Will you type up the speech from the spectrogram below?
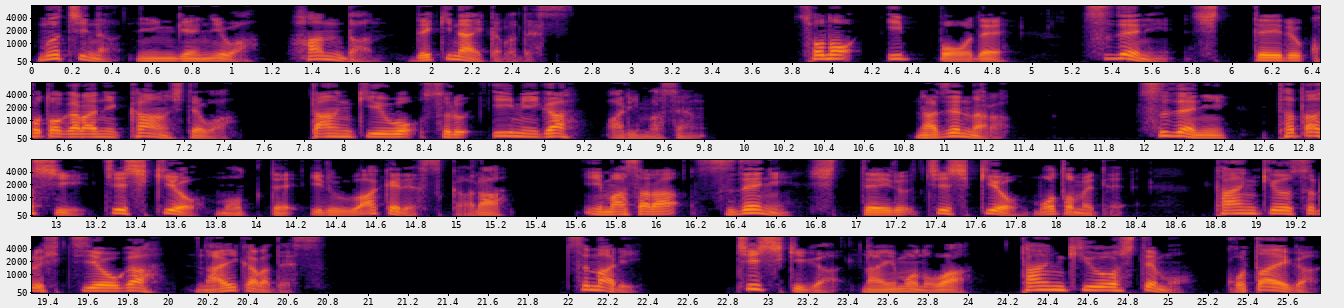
無知な人間には判断できないからです。その一方で、すでに知っている事柄に関しては探求をする意味がありません。なぜなら、すでに正しい知識を持っているわけですから、今更すでに知っている知識を求めて探求する必要がないからです。つまり、知識がないものは探求をしても答えが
